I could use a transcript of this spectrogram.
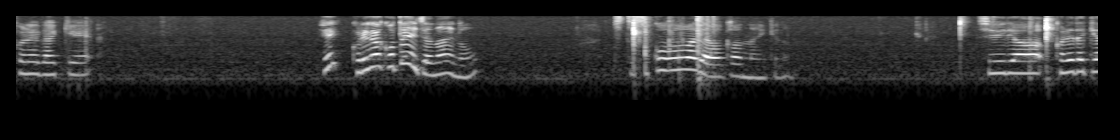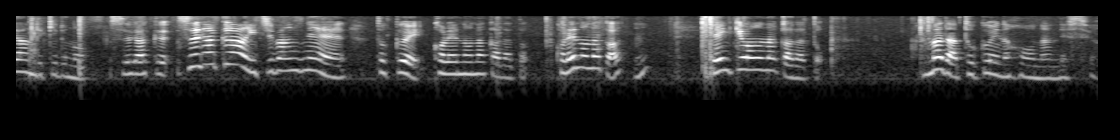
これだけ。え？これが答えじゃないの？ちょっとそこまでは分かんないけど。終了。これだけ案できるの。数学。数学案一番ね得意。これの中だと。これの中？ん？勉強の中だと。まだ得意な方なんですよ。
